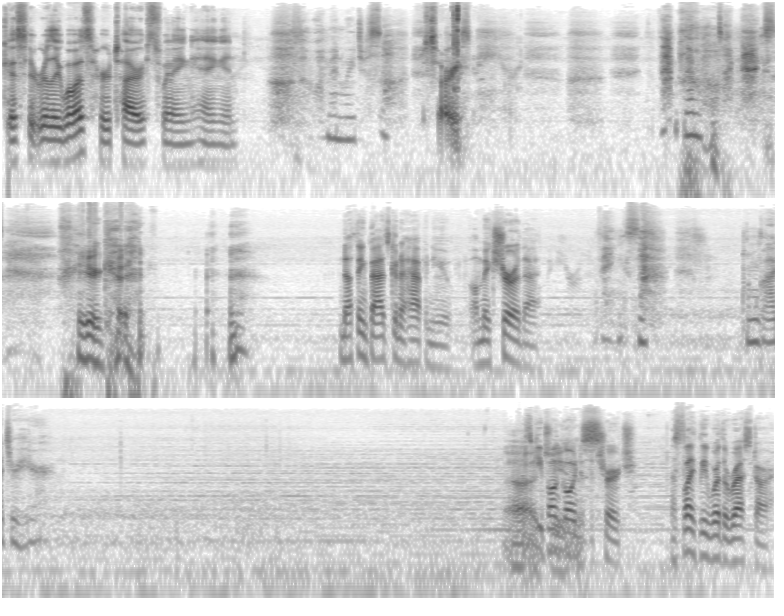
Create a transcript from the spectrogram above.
guess it really was her tire swing hanging. The woman we just saw. Sorry. It was me. Time next. You're good. Nothing bad's gonna happen to you. I'll make sure of that. Thanks. I'm glad you're here. Uh, Let's keep on going to the church. That's likely where the rest are.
